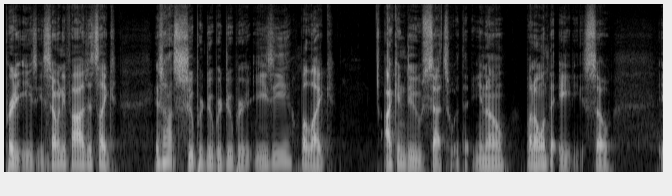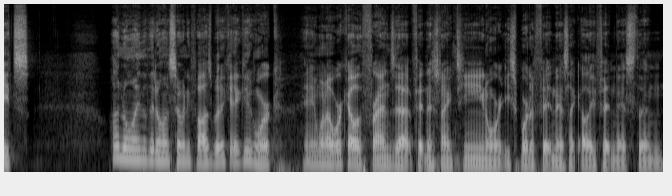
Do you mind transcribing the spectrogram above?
pretty easy. 75, it's like, it's not super duper duper easy, but like, I can do sets with it, you know? But I want the 80s. So it's annoying that they don't have 75s, but it, it can work. And when I work out with friends at Fitness 19 or Esporta Fitness, like LA Fitness, then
